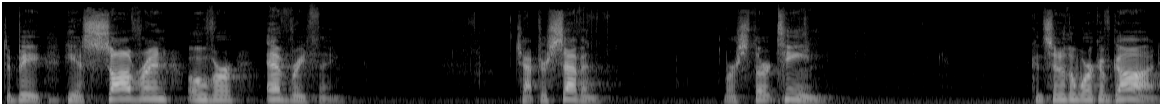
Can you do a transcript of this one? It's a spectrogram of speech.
to be. He is sovereign over everything. Chapter 7, verse 13. Consider the work of God.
